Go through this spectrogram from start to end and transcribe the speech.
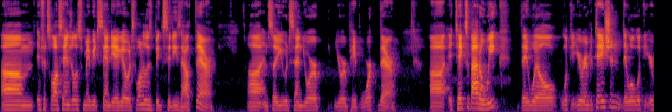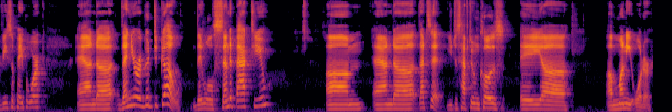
Um, if it's Los Angeles, maybe it's San Diego. It's one of those big cities out there, uh, and so you would send your your paperwork there. Uh, it takes about a week. They will look at your invitation. They will look at your visa paperwork, and uh, then you're good to go. They will send it back to you. Um, and uh, that's it. You just have to enclose a, uh, a money order.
